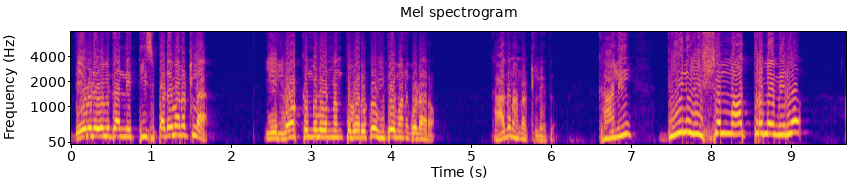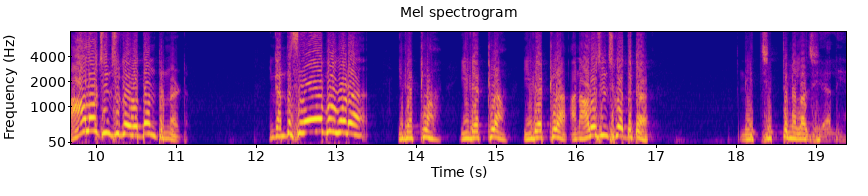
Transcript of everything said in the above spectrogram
దేవుడు ఏమి దాన్ని తీసిపడేమనట్లా? ఈ లోకములో ఉన్నంత వరకు ఇదే మన గుడారం. కాదని అనట్లేదు కానీ దీని విషయం మాత్రమే మీరు ఆలోచించుకోవద్దు అంటున్నాడు. ఇంకంతసేపు కూడా ఇది ఎట్లా ఇది ఎట్లా ఇది ఎట్లా అని ఆలోచించుకోవద్దట. నీ చిత్తం ఎలా చేయాలి?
